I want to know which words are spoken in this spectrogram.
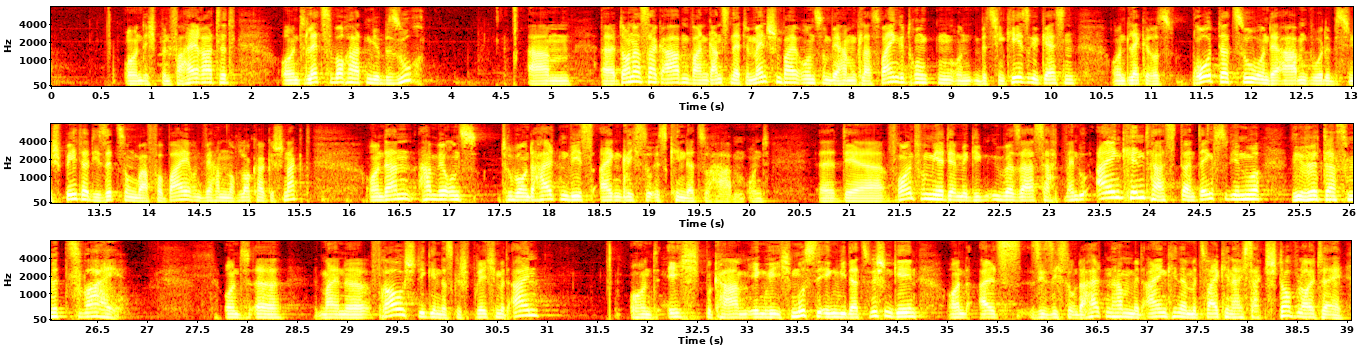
und ich bin verheiratet und letzte Woche hatten wir Besuch. Am äh, Donnerstagabend waren ganz nette Menschen bei uns und wir haben ein Glas Wein getrunken und ein bisschen Käse gegessen und leckeres Brot dazu. Und der Abend wurde ein bisschen später, die Sitzung war vorbei und wir haben noch locker geschnackt. Und dann haben wir uns darüber unterhalten, wie es eigentlich so ist, Kinder zu haben. Und äh, der Freund von mir, der mir gegenüber saß, sagt, wenn du ein Kind hast, dann denkst du dir nur, wie wird das mit zwei? Und äh, meine Frau stieg in das Gespräch mit ein und ich bekam irgendwie, ich musste irgendwie dazwischen gehen. Und als sie sich so unterhalten haben mit einem Kind, mit zwei Kindern, ich gesagt, stopp Leute, ey.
